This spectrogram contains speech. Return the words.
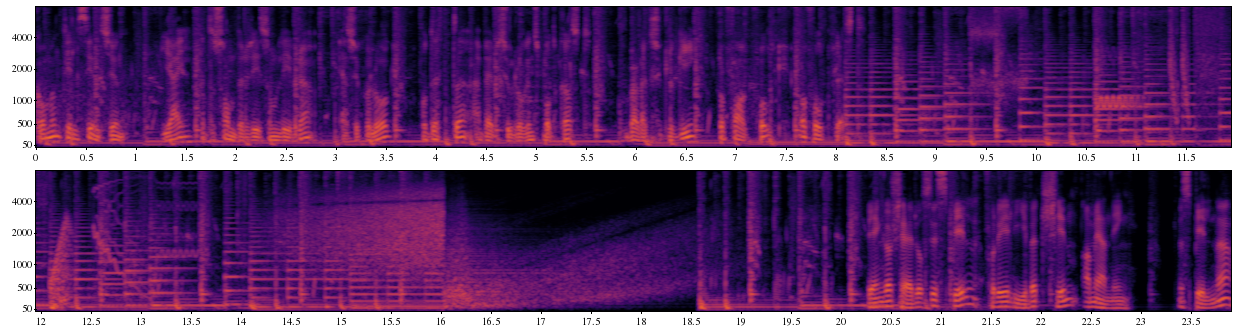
Velkommen til Sinnsyn. Jeg heter Sondre Risom Livre, er psykolog, og dette er Webpsykologens podkast. Hverdagspsykologi for fagfolk og folk flest. Vi engasjerer oss i spill for å gi livet et skinn av mening, men spillene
